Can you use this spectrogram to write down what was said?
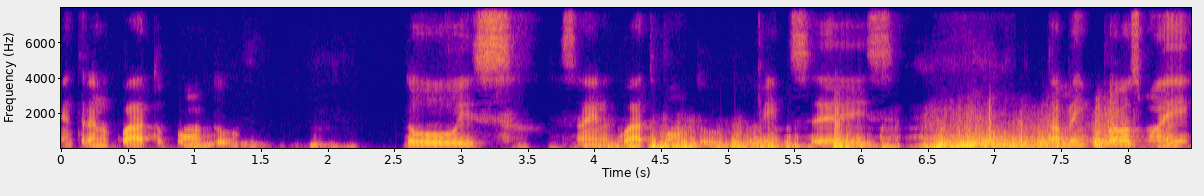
Entrando 4.2, saindo 4.26. Está bem próximo aí.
